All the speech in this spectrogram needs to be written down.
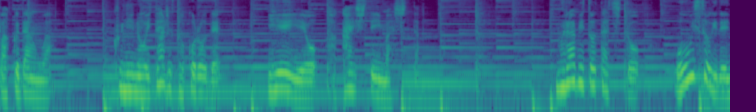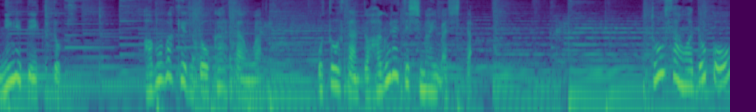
爆弾は国の至る所で家々を破壊していました。村人たちと大急ぎで逃げていく時アブバケルとお母さんはお父さんとはぐれてしまいました。父さんはどこ？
